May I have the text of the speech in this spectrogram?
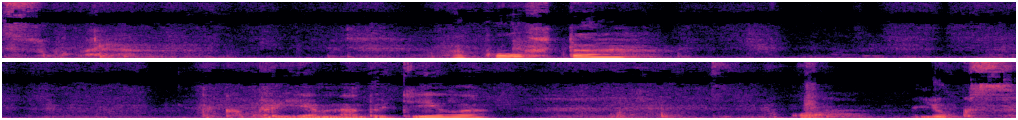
Супер. А кофта така приємна до тіла. О, люкс.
